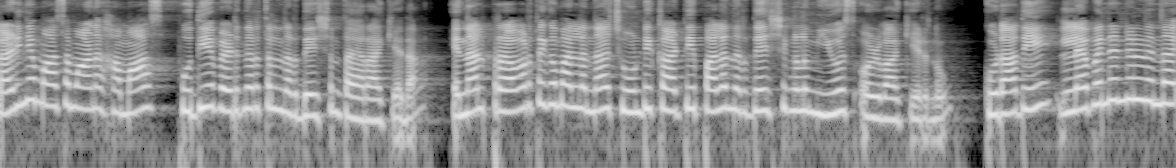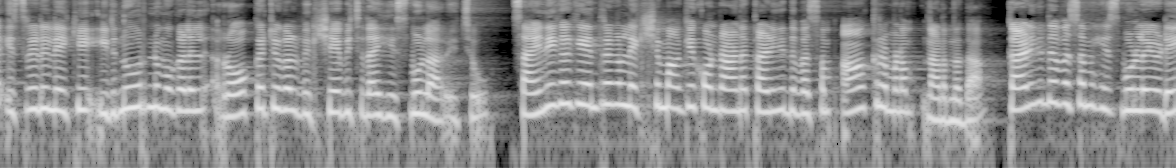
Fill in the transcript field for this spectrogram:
കഴിഞ്ഞ മാസമാണ് ഹമാസ് പുതിയ വെടിനിർത്തൽ നിർദ്ദേശം തയ്യാറാക്കിയത്. എന്നാൽ പ്രാവർത്തികമല്ലെന്ന് ചൂണ്ടിക്കാട്ടി പല നിർദ്ദേശങ്ങളും യു ഒഴിവാക്കിയിരുന്നു. കൂടാതെ ലെബനനിൽ നിന്ന് ഇസ്രയേലിലേക്ക് ഇരുന്നൂറിന് മുകളിൽ റോക്കറ്റുകൾ വിക്ഷേപിച്ചതായി ഹിസ്ബുൾ അറിയിച്ചു. സൈനിക കേന്ദ്രങ്ങൾ ലക്ഷ്യമാക്കിക്കൊണ്ടാണ് കഴിഞ്ഞ ദിവസം ആക്രമണം നടന്നത്. കഴിഞ്ഞ ദിവസം ഹിസ്ബുള്ളയുടെ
